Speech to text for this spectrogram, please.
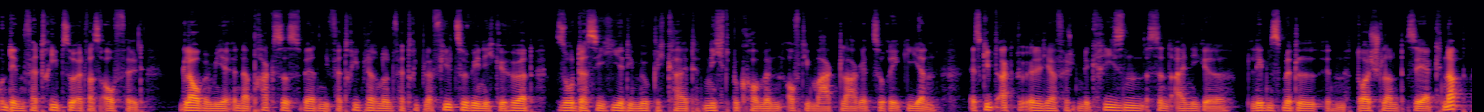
und dem Vertrieb so etwas auffällt, Glaube mir, in der Praxis werden die Vertrieblerinnen und Vertriebler viel zu wenig gehört, so dass sie hier die Möglichkeit nicht bekommen, auf die Marktlage zu regieren. Es gibt aktuell ja verschiedene Krisen. Es sind einige Lebensmittel in Deutschland sehr knapp.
